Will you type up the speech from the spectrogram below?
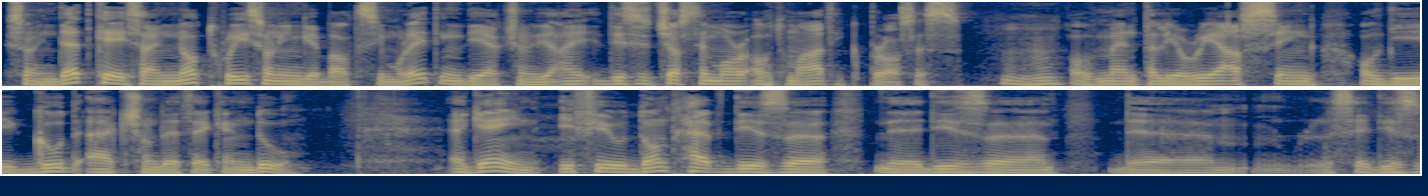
So in that case, I'm not reasoning about simulating the action. I, this is just a more automatic process mm-hmm. of mentally rehearsing of the good action that I can do. Again, if you don't have this, uh, this, uh, the, um, let's say, this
